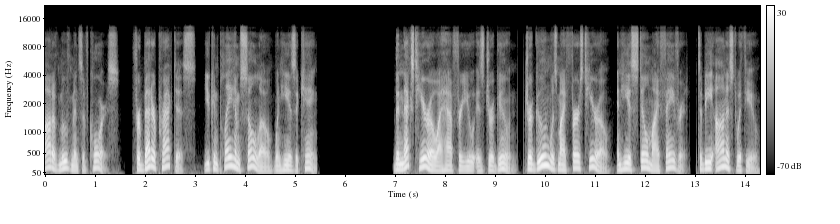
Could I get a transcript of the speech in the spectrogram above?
lot of movements of course. For better practice, you can play him solo when he is a king. The next hero I have for you is Dragoon. Dragoon was my first hero, and he is still my favorite. To be honest with you,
